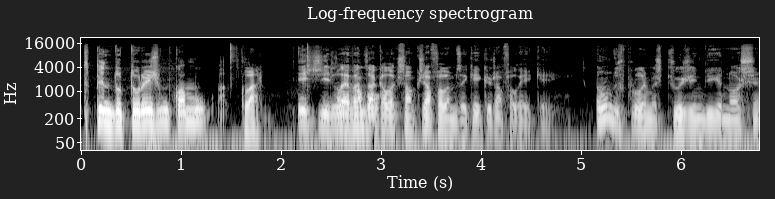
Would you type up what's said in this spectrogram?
depende do turismo como Claro. Isto leva-nos àquela questão que já falamos aqui, que eu já falei aqui. Um dos problemas que hoje em dia nós eh,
